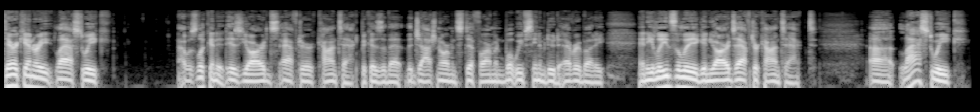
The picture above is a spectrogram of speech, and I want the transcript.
Derrick Henry last week, I was looking at his yards after contact because of that the Josh Norman stiff arm and what we've seen him do to everybody, and he leads the league in yards after contact. Uh, last week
